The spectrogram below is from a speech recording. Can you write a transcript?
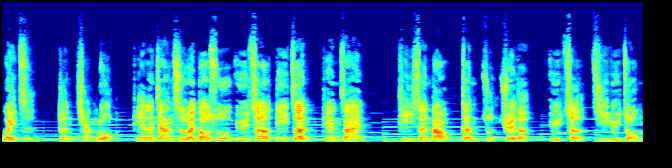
位置跟强弱。也能将紫微斗数预测地震天灾提升到更准确的预测几率中。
